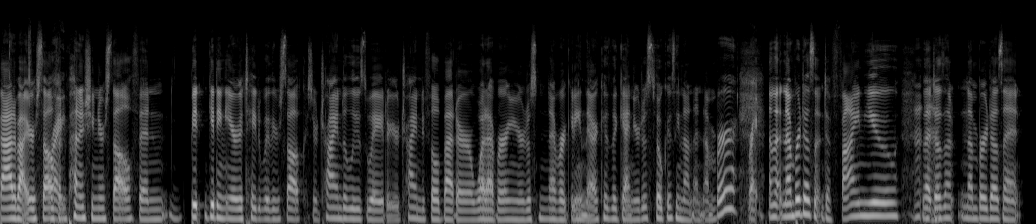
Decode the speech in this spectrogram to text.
bad about yourself Right. and punishing yourself and be- getting irritated with yourself because you're trying to lose weight or you're trying to feel better or whatever. And you're just never getting there because again, you're just focusing on a number Right. and that number doesn't define you. Mm-mm. That doesn't number doesn't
